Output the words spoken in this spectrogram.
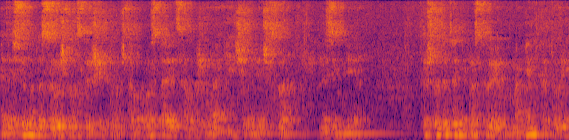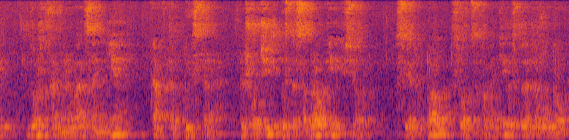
это все надо срочно воскрешить, потому что вопрос ставится о выживании человечества на Земле. Так что вот это непростой момент, который должен формироваться не как-то быстро. Пришел учитель, быстро собрал и все. Свет упал, солнце покатилось куда-то в угол.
